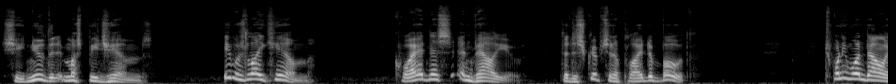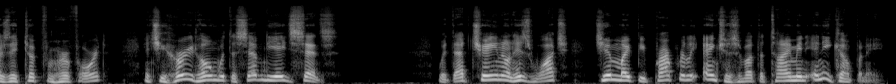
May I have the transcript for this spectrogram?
she knew that it must be Jim's. It was like him. Quietness and value. The description applied to both. Twenty-one dollars they took from her for it, and she hurried home with the seventy-eight cents. With that chain on his watch, Jim might be properly anxious about the time in any company.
